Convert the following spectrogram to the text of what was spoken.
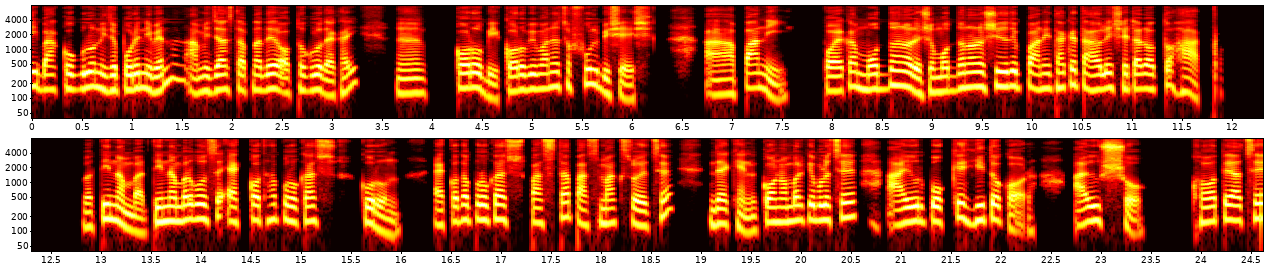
এই বাক্যগুলো নিজে পড়ে নিবেন। আমি জাস্ট আপনাদের অর্থগুলো দেখাই। করবী, করবী মানে হচ্ছে ফুল বিশেষ। পানি, পয়কা মধ্যাহ্নরেশ, মধ্যাহ্নরেশে যদি পানি থাকে তাহলে সেটার অর্থ হাত। ৩ নাম্বার, ৩ নাম্বার বলছে এক কথা প্রকাশ করুন। এক কথা প্রকাশ ৫ টা ৫ মার্কস রয়েছে। দেখেন ক নাম্বার কি বলেছে? আয়ুর পক্ষে হিতকর, আয়ুষ্য। খতে আছে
